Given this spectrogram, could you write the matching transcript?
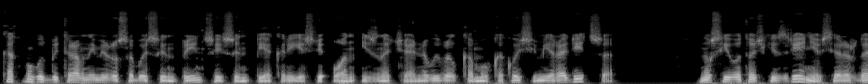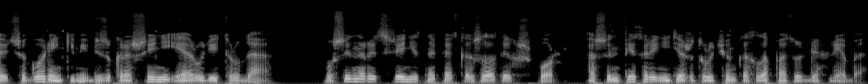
Как могут быть равны между собой сын принца и сын пекаря, если он изначально выбрал, кому в какой семье родиться? Но с его точки зрения все рождаются голенькими, без украшений и орудий труда. У сына рыцаря нет на пятках золотых шпор, а сын пекаря не держит в ручонках лопату для хлеба.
